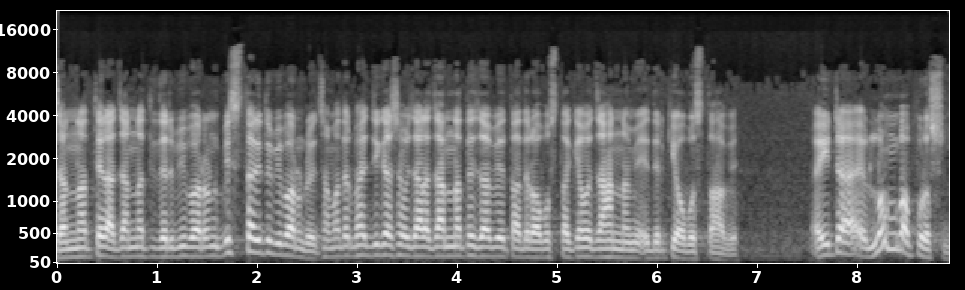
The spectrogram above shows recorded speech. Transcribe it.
জান্নাতের আর জান্নাতিদের বিবরণ বিস্তারিত বিবরণ রয়েছে। আমাদের ভাই জিজ্ঞাসা করে যারা জান্নাতে যাবে তাদের অবস্থা কি হবে? জাহান নামে এদের কি অবস্থা হবে? এইটা লম্বা প্রশ্ন।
